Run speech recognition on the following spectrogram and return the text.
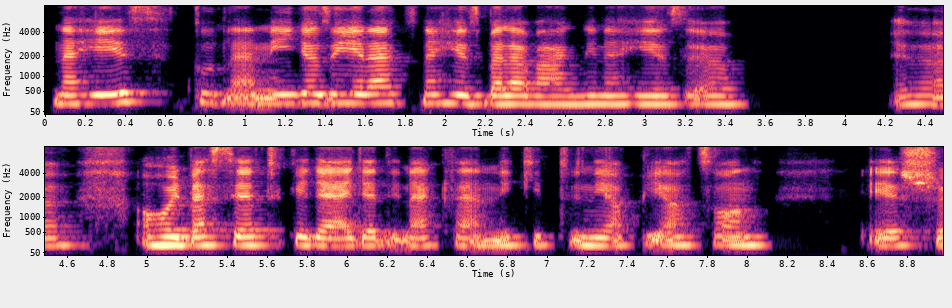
nehéz tud lenni így az élet, nehéz belevágni, nehéz, ö, ö, ahogy beszéltük, egy egyedinek lenni, kitűnni a piacon, és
